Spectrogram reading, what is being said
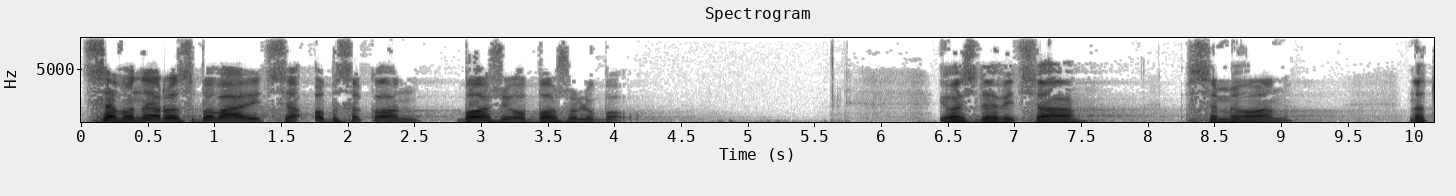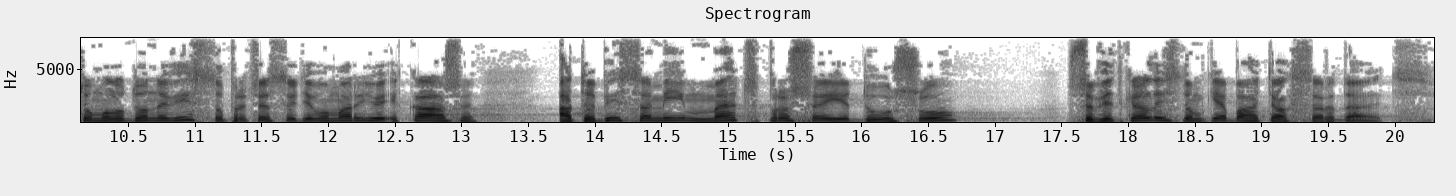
Це вони розбиваються об закон Божий, об Божу любов. І ось дивиться. Симеон на ту молоду невісту причисту Діву Марію і каже, а тобі самій меч прошиє душу, щоб відкрились думки багатьох сердець.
